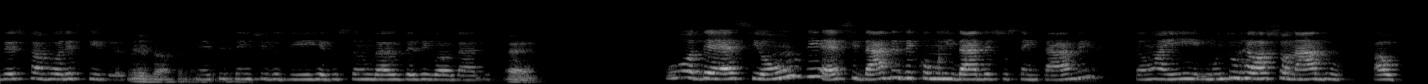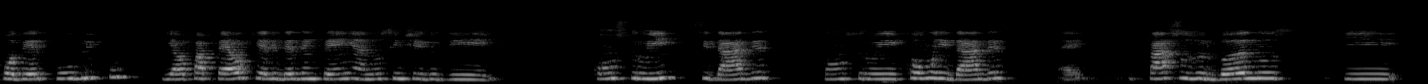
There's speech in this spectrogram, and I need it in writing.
desfavorecidas. Né? Exatamente. Nesse sentido de redução das desigualdades. É. O ODS 11 é Cidades e Comunidades Sustentáveis. Então, aí, muito relacionado ao poder público e ao papel que ele desempenha no sentido de construir cidades, construir comunidades, é, espaços urbanos que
